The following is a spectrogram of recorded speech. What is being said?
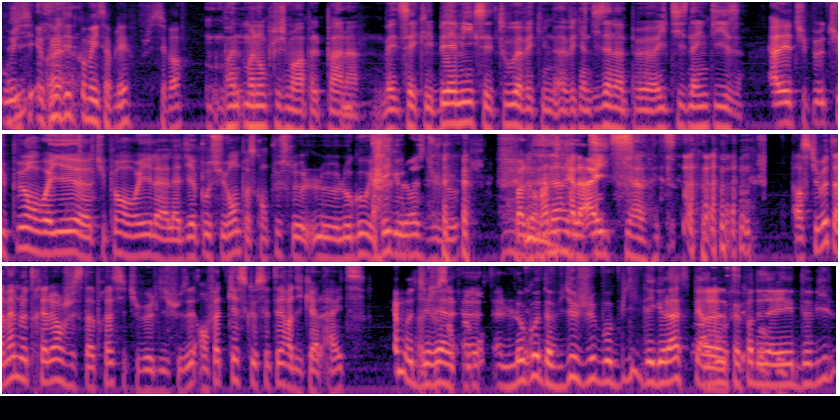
Oui. J'ai aucune idée de comment il s'appelait, je sais pas. Moi, moi non plus, je me rappelle pas là. Mais c'est avec les BMX et tout, avec, une, avec un design un peu 80s, 90s. Allez, tu peux, tu peux envoyer, euh, tu peux envoyer la, la diapo suivante parce qu'en plus le, le logo est dégueulasse du jeu. Je parle de Radical Heights. Alors si tu veux, t'as même le trailer juste après si tu veux le diffuser. En fait, qu'est-ce que c'était Radical Heights? On tout dirait euh, le logo d'un vieux jeu mobile dégueulasse perdu Ouais, au fait fond des années 2000.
